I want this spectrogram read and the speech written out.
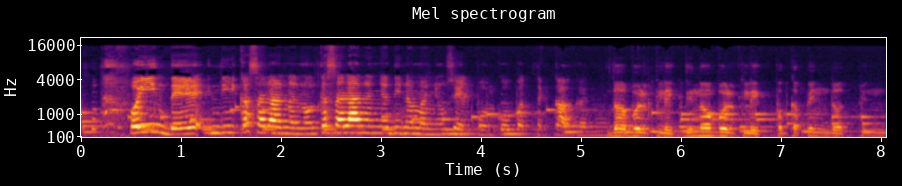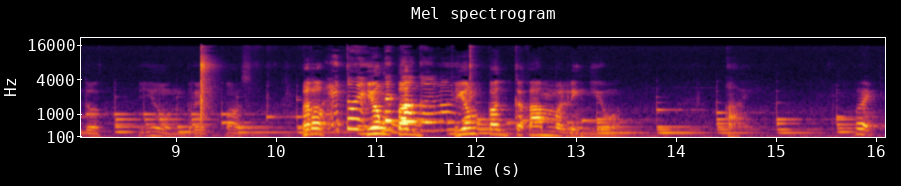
Hoy, hindi. Hindi kasalanan nun. Kasalanan niya din naman yung cellphone ko. Ba't nagkaganon? Double click, dinouble click, pagka pindot, pindot, yun, breakfast. Pero Ito, yung pag nagkaganon. yung pagkakamaling yun, ay, Worth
